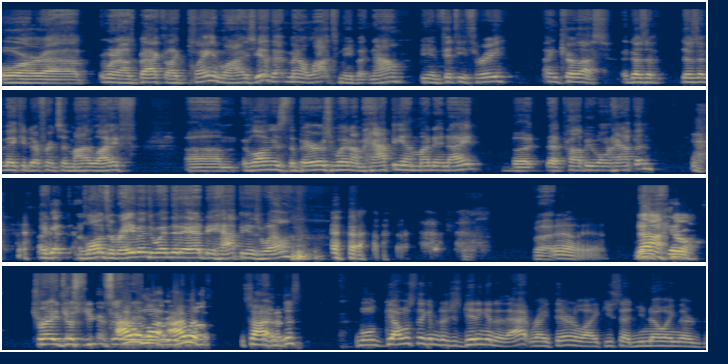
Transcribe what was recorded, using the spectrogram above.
or uh, when I was back like playing wise, yeah, that meant a lot to me. But now, being 53, I can care less. It doesn't doesn't make a difference in my life. Um, as long as the Bears win, I'm happy on Monday night, but that probably won't happen. I get as long as the Ravens win today, I'd be happy as well. But oh, yeah. nah, no, Trey, just you can say. I would. Lo- I would. Want. So I just. Well, I was thinking of just getting into that right there, like you said, you knowing their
